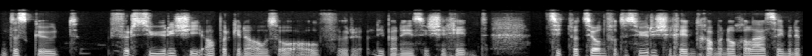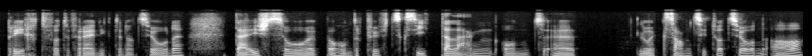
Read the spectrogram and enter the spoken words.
Und das gilt für syrische, aber genauso auch für libanesische Kinder. Die Situation der syrischen Kinder kann man nachlesen in einem Bericht von der Vereinigten Nationen. Der ist so etwa 150 Seiten lang und äh, schaut die Gesamtsituation an.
